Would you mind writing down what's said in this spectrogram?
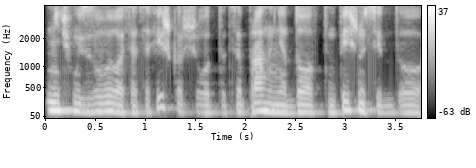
мені чомусь зловилася ця фішка, що от це прагнення до автентичності, до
